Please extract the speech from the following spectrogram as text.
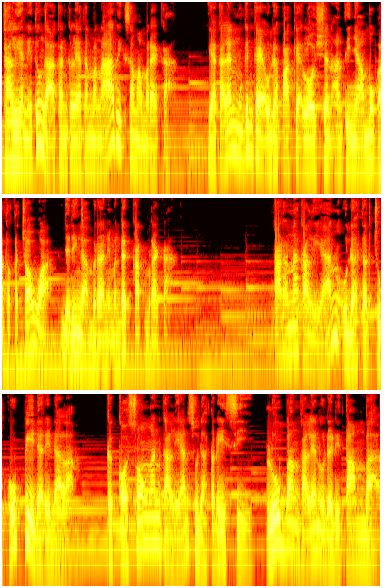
Kalian itu nggak akan kelihatan menarik sama mereka ya kalian mungkin kayak udah pakai lotion anti nyamuk atau kecoa, jadi nggak berani mendekat mereka. Karena kalian udah tercukupi dari dalam, kekosongan kalian sudah terisi, lubang kalian udah ditambal.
